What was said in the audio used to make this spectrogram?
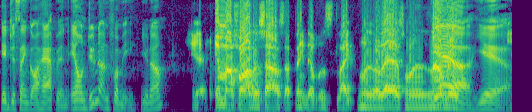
It just ain't gonna happen. It don't do nothing for me, you know. Yeah, in my father's house, I think that was like one of the last ones. Yeah, yeah.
